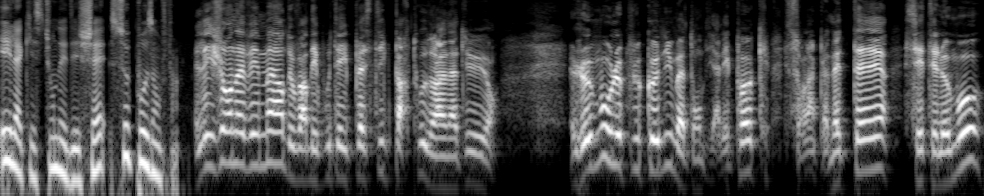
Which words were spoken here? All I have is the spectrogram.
et la question des déchets se pose enfin. Les gens en avaient marre de voir des bouteilles plastiques partout dans la nature. Le mot le plus connu, m'a-t-on dit à l'époque, sur la planète Terre, c'était le mot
